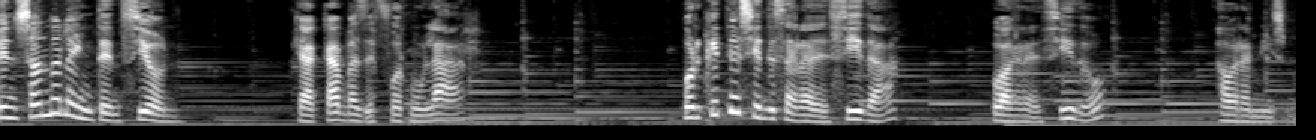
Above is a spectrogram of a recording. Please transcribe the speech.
Pensando en la intención que acabas de formular, ¿por qué te sientes agradecida o agradecido ahora mismo?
